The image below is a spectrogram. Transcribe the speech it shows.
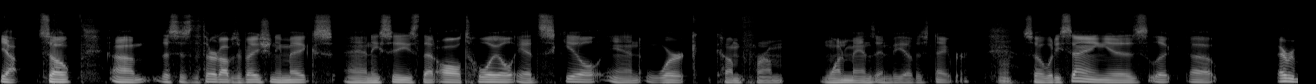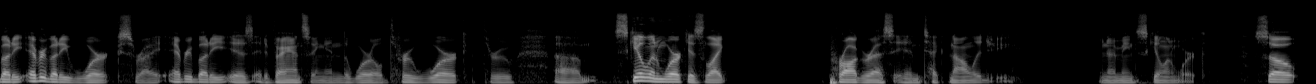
Yeah. So um, this is the third observation he makes, and he sees that all toil and skill in work come from one man's envy of his neighbor. Hmm. So what he's saying is, look, uh, everybody everybody works, right? Everybody is advancing in the world through work, through um, skill and work is like progress in technology. You know what I mean? Skill and work. So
